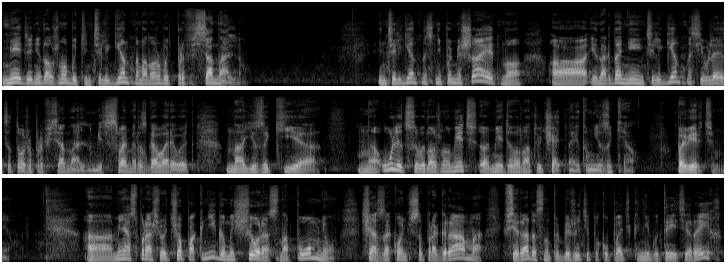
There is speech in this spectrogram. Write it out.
медиа не должно быть интеллигентным, оно должно быть профессиональным. Интеллигентность не помешает, но э, иногда неинтеллигентность является тоже профессиональным. Если с вами разговаривают на языке на улице, вы должны уметь, э, должна отвечать на этом языке. Поверьте мне. А, меня спрашивают, что по книгам, еще раз напомню, сейчас закончится программа, все радостно побежите покупать книгу «Третий рейх».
